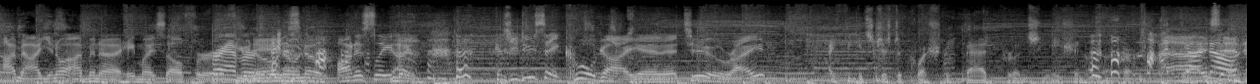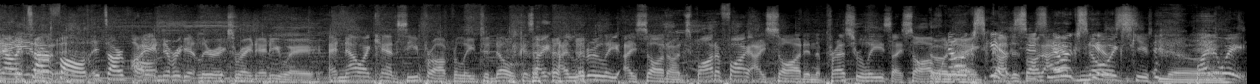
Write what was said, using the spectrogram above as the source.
I'm, I, you know, I'm gonna hate myself for a few Forever. days. No, no, no. Honestly, because you do say "cool guy" in it too, right? I think it's just a question of bad pronunciation. On my part. no, no, no, it's our fault. It's our fault. I never get lyrics right anyway, and now I can't see properly to know because I, I literally I saw it on Spotify, I saw it in the press release, I saw it when No I excuse. got the song. There's I no have no excuse. excuse. No. By the way,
